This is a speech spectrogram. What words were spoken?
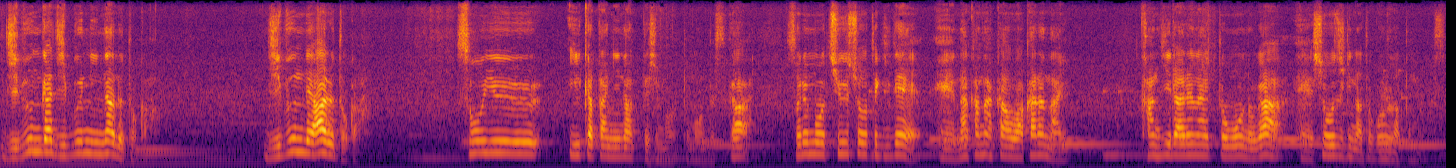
自分が自分になるとか自分であるとかそういう言い方になってしまうと思うんですがそれも抽象的で、えー、なかなかわからない感じられないと思うのが、えー、正直なところだと思います。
